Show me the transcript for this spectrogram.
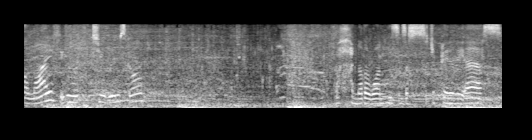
Alive, even with two limbs gone? Ugh, another one. These things are such a pain in the ass.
